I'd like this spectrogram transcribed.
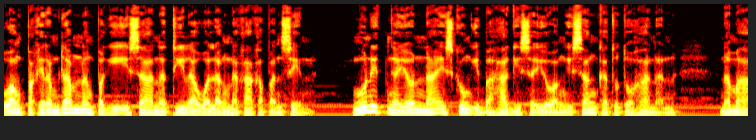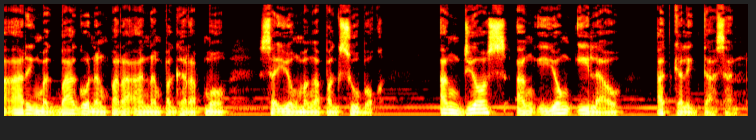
o ang pakiramdam ng pag-iisa na tila walang nakakapansin. Ngunit ngayon nais kong ibahagi sa iyo ang isang katotohanan na maaaring magbago ng paraan ng pagharap mo sa iyong mga pagsubok. Ang Diyos ang iyong ilaw at kaligtasan.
